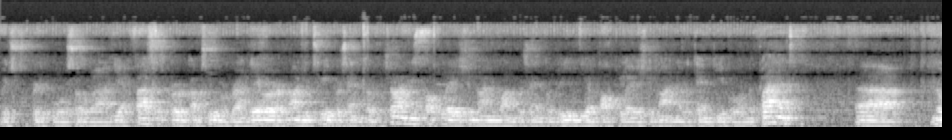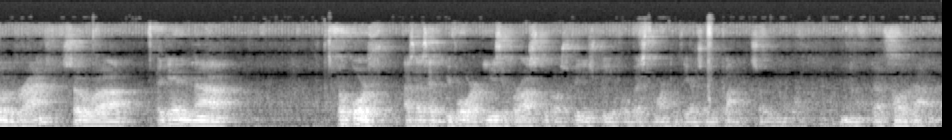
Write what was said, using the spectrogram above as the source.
which is pretty cool. So uh, yeah, fastest growing consumer brand ever. 93% of the Chinese population, 91% of the Indian population, 9 out of 10 people on the planet uh, know the brand. So uh, again, of course, as I said before, easy for us because Finnish people best marketeers on the planet. So you know, you know that's how it happened.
